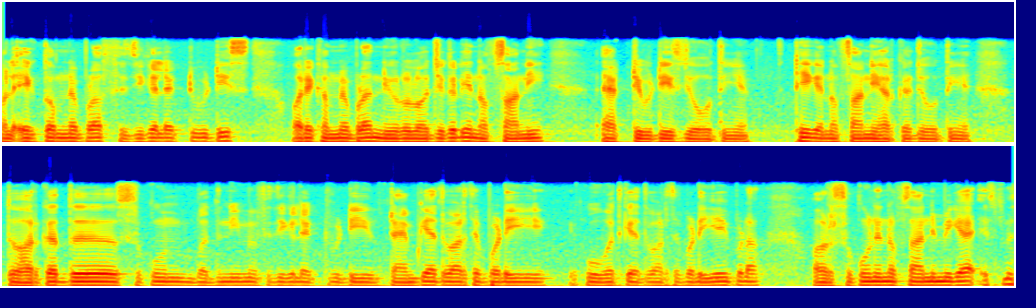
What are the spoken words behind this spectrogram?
मतलब एक तो हमने पढ़ा फ़िज़िकल एक्टिविटीज़ और एक हमने पढ़ा न्यूरोलॉजिकल या नफसानी एक्टिविटीज़ जो होती हैं। ठीक है नफसानी हरकत जो होती हैं। तो हरकत, सुकून, बदनी में फ़िज़िकल एक्टिविटी टाइम के एतबार से पढ़ी क़ुवत के एतबार से पढ़ी यही पढ़ा और सुकून नफसानी में क्या है, इसमें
